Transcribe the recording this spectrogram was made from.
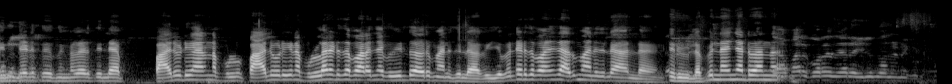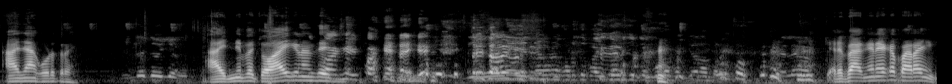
നിന്റെ അടുത്ത് നിങ്ങളുടെ അടുത്തില്ല പാലുടിക്കാരനെ പാലുടിക്കണ പിള്ളേരുടെ അടുത്ത് പറഞ്ഞ വീണ്ടും അവർ മനസ്സിലാക്കും. ഇവന്റെ അടുത്ത് പറഞ്ഞാൽ അത് മനസ്സിലാവില്ല. തരൂല പിന്നെ അതിനായിട്ട് വന്ന് ആ ഞാൻ കൊടുത്തേ ആ ഇനിയിപ്പോ ചോദിക്കണത് ചിലപ്പോ അങ്ങനെയൊക്കെ പറയും.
